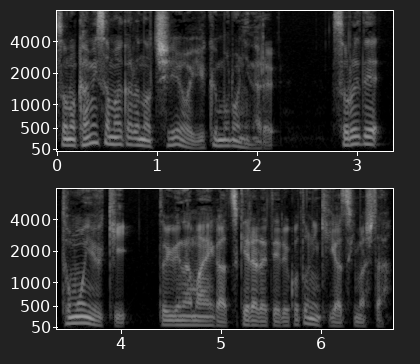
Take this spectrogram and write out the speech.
その神様からの知恵を行くものになる。それで智之という名前が付けられていることに気がつきました。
